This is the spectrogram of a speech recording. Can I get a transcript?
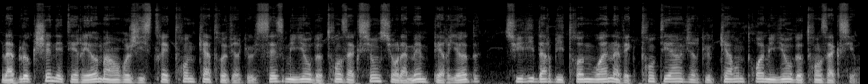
la blockchain Ethereum a enregistré 34,16 millions de transactions sur la même période, suivi d'Arbitrum One avec 31,43 millions de transactions.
